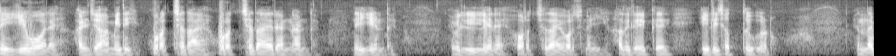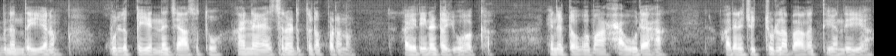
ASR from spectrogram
നെയ്യ് പോലെ അൽ ജാമിതി ഉറച്ചതായ ഉറച്ചതായ എണ്ണ ഉണ്ട്. നെയ്യുണ്ട്. വലിയ ഉറച്ചതായ കുറച്ച് നെയ്യ്. അതിലേക്ക് എലി ചത്ത് വീണു. എന്നാൽ പിന്നെ എന്ത് ചെയ്യണം? കുലുക്കയ്യൻ നജാസത്തു ആ നേസനെടുത്തിടപ്പെടണം അരിനിട്ട് ഒഴിവാക്കുക എന്നിട്ടോ വമാ ഹൗലഹ. അതിന് ചുറ്റുള്ള ഭാഗത്ത് എന്ത് ചെയ്യുക?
